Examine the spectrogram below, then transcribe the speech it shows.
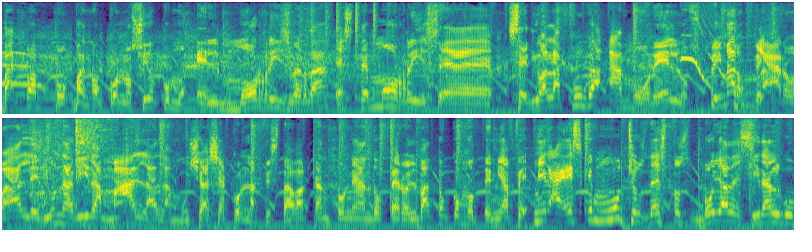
vato, bueno, conocido como el Morris, ¿verdad? Este Morris eh, se dio a la fuga a Morelos. Primero, claro, ah, le dio una vida mala a la muchacha con la que estaba cantoneando, pero el vato como tenía fe... Mira, es que muchos de estos, voy a decir algo,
